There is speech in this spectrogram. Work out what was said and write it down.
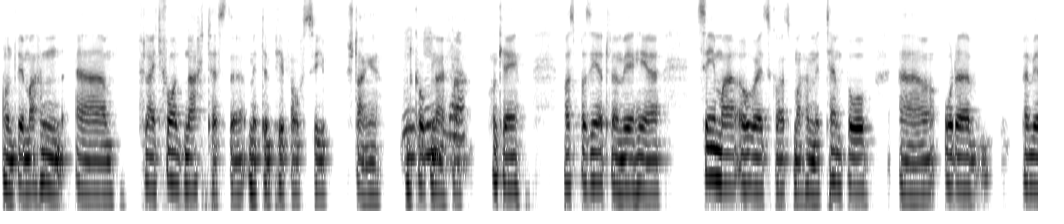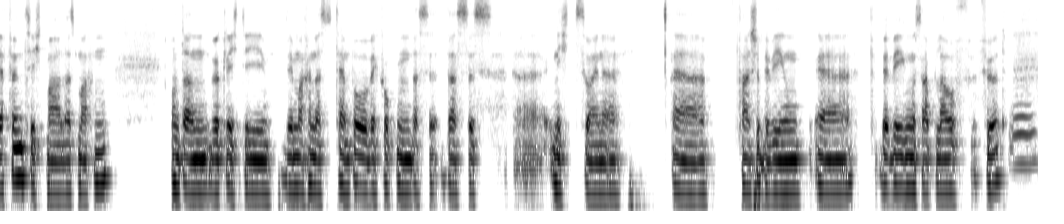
Und wir machen äh, vielleicht Vor- und Nachteste mit dem PVC-Stange und mhm, gucken einfach, ja. okay, was passiert, wenn wir hier zehnmal Overhead Squats machen mit Tempo äh, oder wenn wir 50 Mal das machen und dann wirklich die, wir machen das Tempo, wir gucken, dass, dass es äh, nicht zu einer äh, falsche Bewegung, äh, Bewegungsablauf führt. Mhm.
